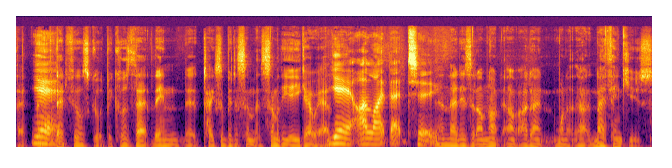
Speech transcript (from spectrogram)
That, Yeah. that that feels good because that then uh, takes a bit of some some of the ego out. yeah. I like that too. And that is that I'm not. I, I don't want to. Uh, no, thank yous.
